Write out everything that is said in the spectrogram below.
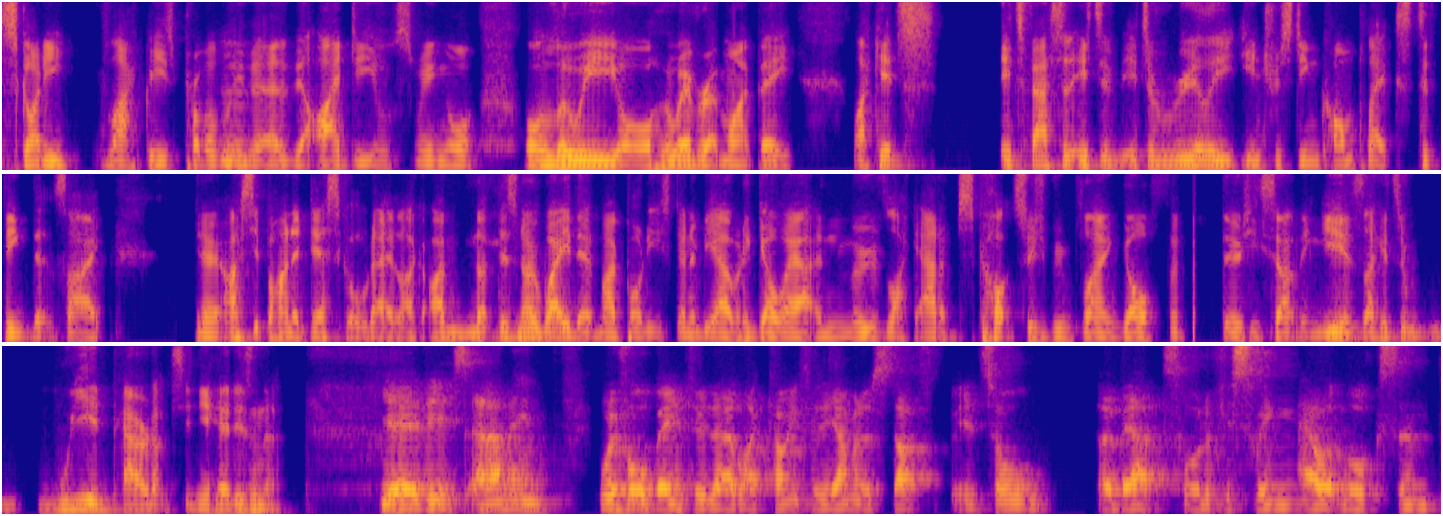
Scotty, like he's probably mm. the the ideal swing, or or Louis, or whoever it might be. Like it's it's fascinating. It's a, it's a really interesting complex to think that's like you know, I sit behind a desk all day. Like I'm not, there's no way that my body's going to be able to go out and move like Adam Scott, who's been playing golf for 30 something years. Like it's a weird paradox in your head, isn't it? Yeah, it is. And I mean, we've all been through that, like coming through the amateur stuff. It's all about sort of your swing, how it looks, and,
